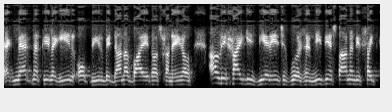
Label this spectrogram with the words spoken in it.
ek merk natuurlik hier op hier by Dannabaai het ons gaan hengel al die gaatjies deur ensovoorts en nie teenstaan in die feit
